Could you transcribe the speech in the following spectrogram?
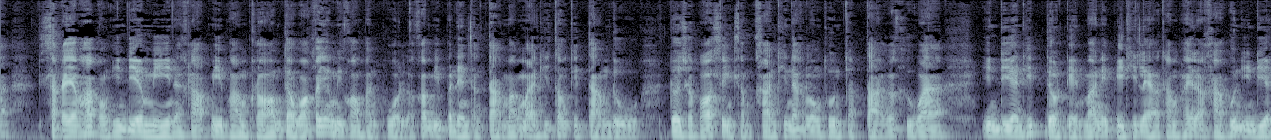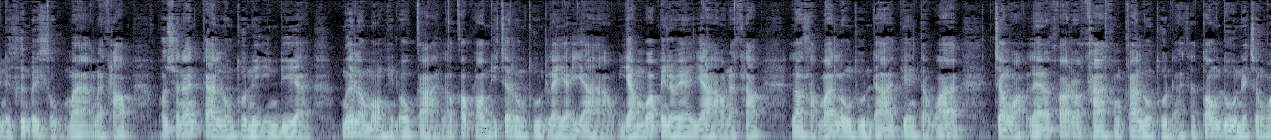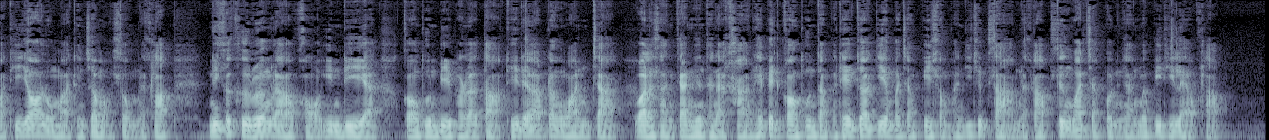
ศักยภาพของอินเดียมีนะครับ มีความพร้อม แต่ว่าก็ยังมีความผันผวน แล้วก็มีประเด็นต่างๆ มากมายที่ต้องติดตามดู โดยเฉพาะสิ่งสำคัญที่นักลงทุนจับตา ก็คือว่าอินเดียที่โดดเด่นมากในปีที่แล้วทำให้ราคาหุ้นอินเดียเนี่ยขึ้นไปสูงมากนะครับ เพราะฉะนั้นการลงทุนในอินเดียเมื่อเรามองเห็นโอกาส แล้วก็พร้อมที่จะลงทุนระยะยาว ย้ำว่าเป็นระยะยาวนะครับ เราสามารถลงทุนได้เพียงแต่ว่าจังหวะและแล้วก็ราคาของการลงทุนอาจจะต้องดูในจังหวะที่ย่อลงมาถึงจะเหมาะสมนะครับ นี่ก็คือเรื่องราวของอินเดีย กองทุนบีพาราตะที่ได้รับรางวัลจากวารสารการเงินธนาคารให้เป็นกองทุนต่างประเทศยอดเยี่ยมประจำปี 2023 นะครับ ซึ่งวัดจากผลงานเมื่อปีที่แล้วครับ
